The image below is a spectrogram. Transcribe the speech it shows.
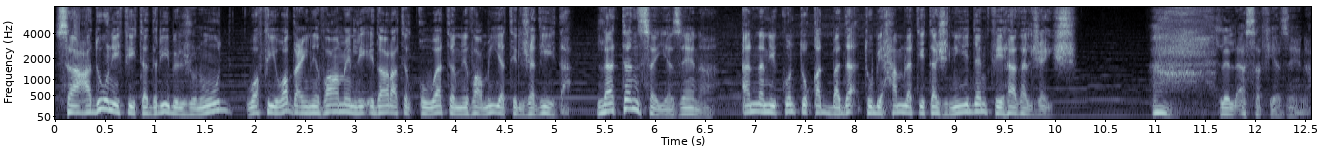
ساعدوني في تدريب الجنود وفي وضع نظام لإدارة القوات النظامية الجديدة. لا تنسى يا زينة أنني كنت قد بدأت بحملة تجنيد في هذا الجيش. آه للأسف يا زينة.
